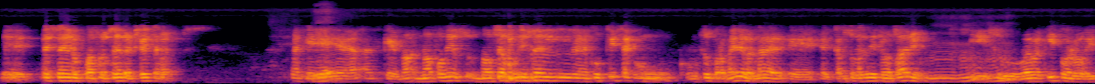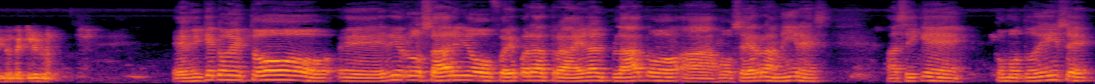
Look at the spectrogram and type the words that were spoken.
eh, 3-0, 4-0, etcétera. O sea que, que no, no, ha podido, no se ha podido hacer justicia con, con su promedio, ¿verdad? El, eh, el caso de Rosario y su nuevo equipo, los indios de Cleveland. El que conectó eh, Eddie Rosario fue para traer al plato a José Ramírez. Así que, como tú dices,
